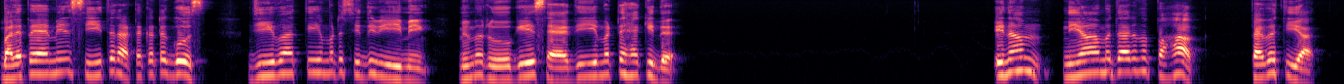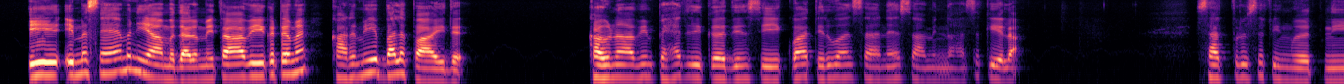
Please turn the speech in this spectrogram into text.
බලපෑමෙන් සීත රටකට ගොස් ජීවත් වීමට සිදුවීමෙන් මෙම රෝගයේ සෑදීමට හැකිද? එනම් නියාම ධර්ම පහක් පැවතියත් ඒ එම සෑම නියාම ධර්මතාවයකටම කර්මයේ බලපායිද? කරුණාවෙන් පැහැදිලි කර දෙන සීක්වා තිරුවන් සරණයි ස්වාමින්වහන්සේ කියලා. සත්පුරුෂ පින්වත්නි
